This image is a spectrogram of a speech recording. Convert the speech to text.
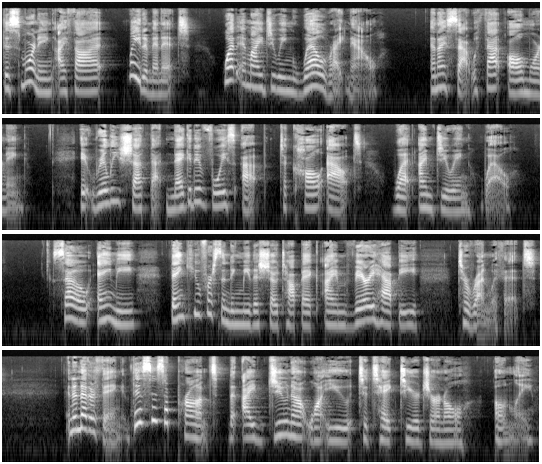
This morning, I thought, wait a minute, what am I doing well right now? And I sat with that all morning. It really shut that negative voice up to call out what I'm doing well. So, Aimee, thank you for sending me this show topic. I am very happy to run with it. And another thing, this is a prompt that I do not want you to take to your journal only.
